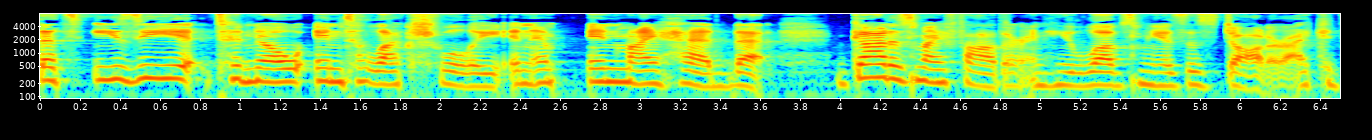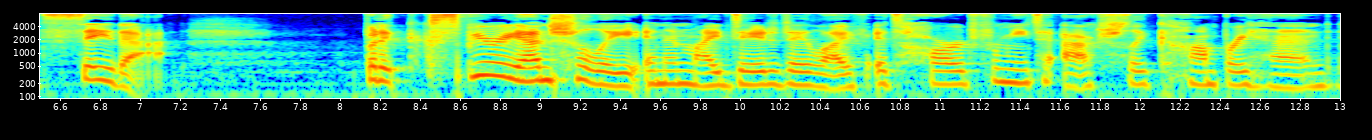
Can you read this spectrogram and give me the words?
that's easy to know intellectually in, in my head that God is my father and he loves me as his daughter. I could say that. But experientially and in my day to day life, it's hard for me to actually comprehend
